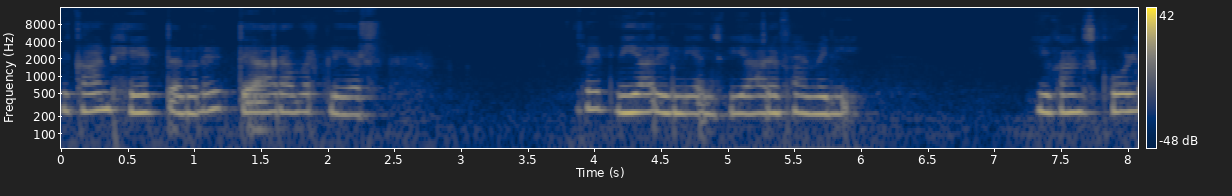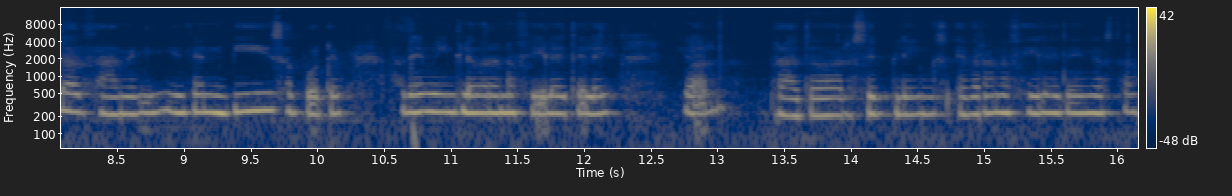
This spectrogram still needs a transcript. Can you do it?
we can't hate them right they are our players right we are Indians we are a family you can scold our family you can be supportive అదే మీ ఇంట్లో ఎవరైనా ఫెయిల్ అయితే లైక్ యువర్ బ్రదర్ సిబ్లింగ్స్ ఎవరైనా ఫీల్ అయితే ఏం చేస్తారు?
